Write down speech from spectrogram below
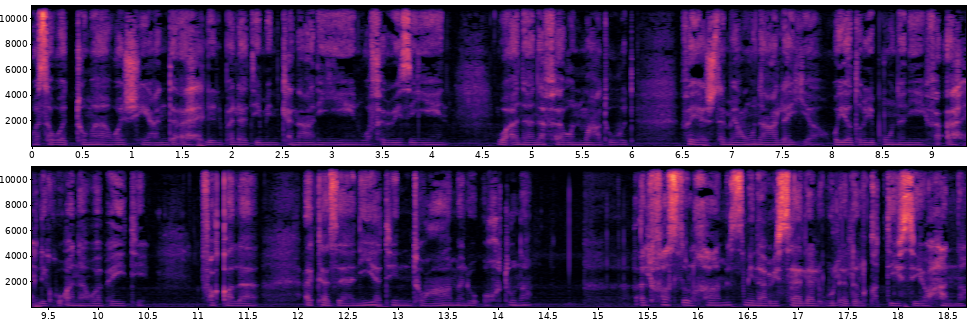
وسودتما وجهي عند أهل البلد من كنعانيين وفريزيين وأنا نفر معدود فيجتمعون علي ويضربونني فأهلك أنا وبيتي. فقال أكزانية تعامل أختنا؟ الفصل الخامس من الرسالة الأولى للقديس يوحنا.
